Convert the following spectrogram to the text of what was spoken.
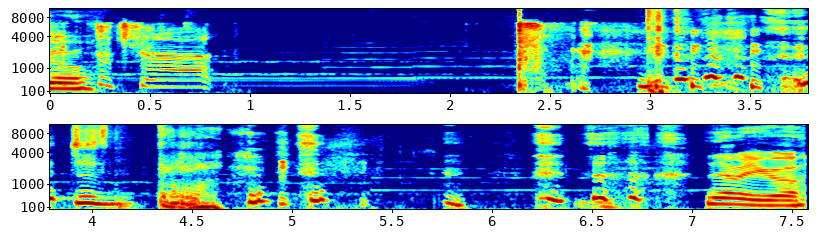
Go. The chat. Just. there we go.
